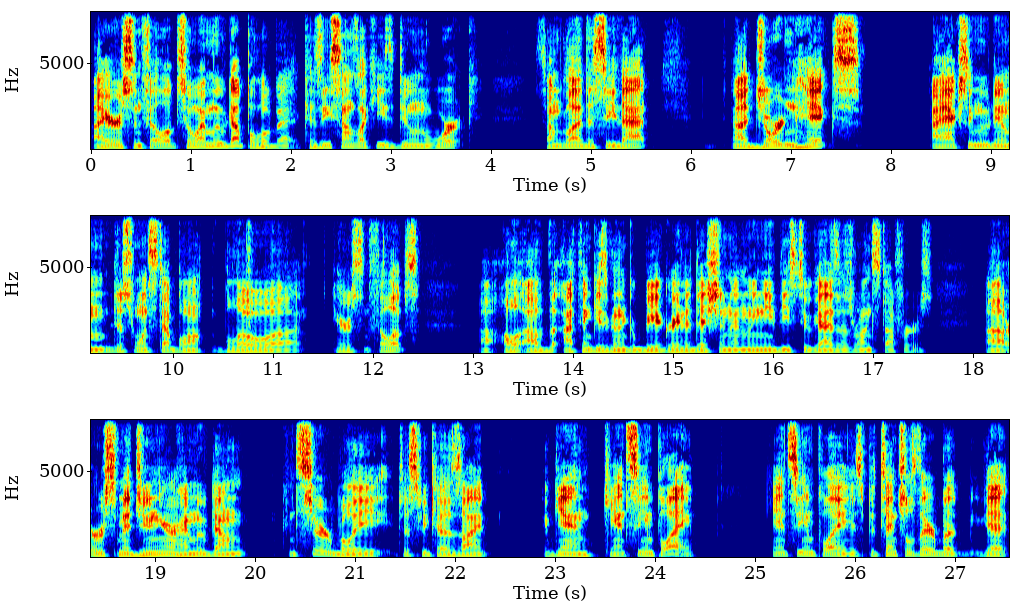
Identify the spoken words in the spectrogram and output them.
Uh, Harrison Phillips, who I moved up a little bit because he sounds like he's doing work, so I'm glad to see that. Uh, Jordan Hicks, I actually moved him just one step below uh, Harrison Phillips. Uh, I'll, I'll, i think he's going to be a great addition, and we need these two guys as run stuffers. Uh, Irv Smith Jr. I moved down considerably just because I, again, can't see him play. Can't see him play. His potential's there, but yet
